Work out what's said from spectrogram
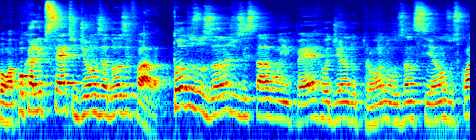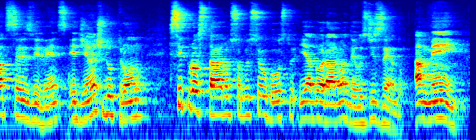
Bom, Apocalipse 7, de 11 a 12 fala: Todos os anjos estavam em pé, rodeando o trono, os anciãos, os quatro seres viventes, e diante do trono se prostraram sobre o seu rosto e adoraram a Deus, dizendo: Amém.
